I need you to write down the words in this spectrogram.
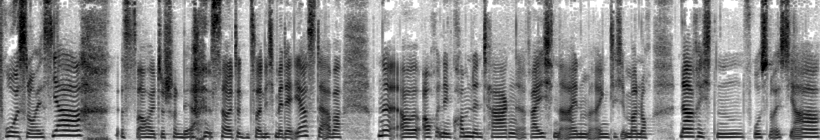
frohes neues Jahr. Ist zwar heute schon der, ist heute zwar nicht mehr der erste, aber ne, auch in den kommenden Tagen erreichen einem eigentlich immer noch Nachrichten, frohes neues Jahr,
